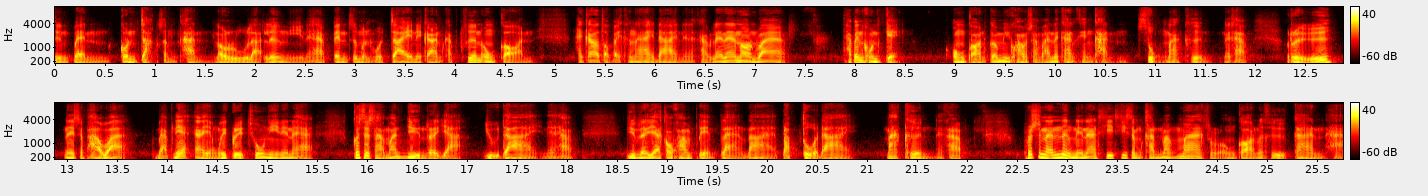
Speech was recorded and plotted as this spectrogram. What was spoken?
จึงเป็นกลจักสำคัญ เรารู้ละเรื่องนี้นะครับเป็นเสมือนหัวใจในการขับเคลื่อนองค์กรให้ก้าวต่อไปข้างหน้าให้ได้นะครับ และแน่นอนว่าถ้าเป็นคนเก่ง องค์กรก็มีความสามารถในการแข่งขันสูงมากขึ้นนะครับ หรือในสภาวะแบบนี้อย่างวิกฤตช่วงนี้เนี่ยนะฮะก็จะสามารถยืนระยะอยู่ได้นะครับ ยืนระยะกับความเปลี่ยนแปลงได้ ปรับตัวได้มากขึ้นนะครับ เพราะฉะนั้นหนึ่งในหน้าที่ที่สำคัญมากๆสำหรับองค์กรก็คือ การหา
